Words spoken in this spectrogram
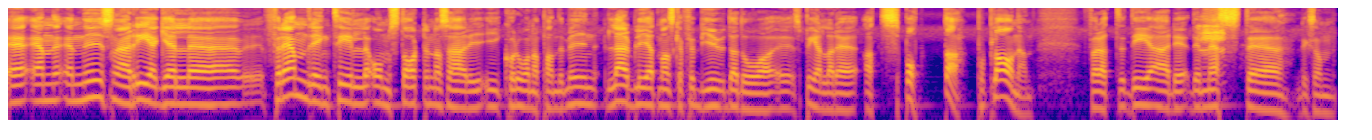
en, en ny sån här regelförändring förändring till omstarterna så här i, i coronapandemin lär bli att man ska förbjuda då spelare att spotta på planen. För att det är det, det mest liksom,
